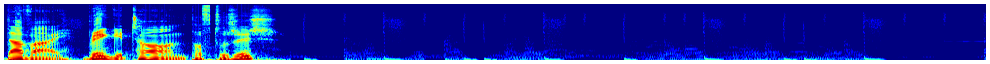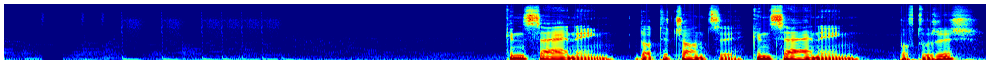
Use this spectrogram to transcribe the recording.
Dawaj. Bring it on. Powtórzysz? Concerning. Dotyczący. Concerning. Powtórzysz?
